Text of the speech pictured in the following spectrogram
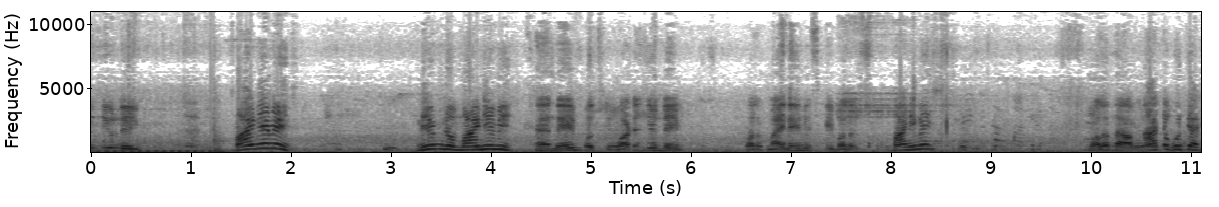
is your name my name is my name হ্যাঁ নেম বলছি। হোয়াট ইজ ইউর নেম বলেন মাই নেম ইজ কি মাই নেম ইজ বলেন না আপনি করতে আর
